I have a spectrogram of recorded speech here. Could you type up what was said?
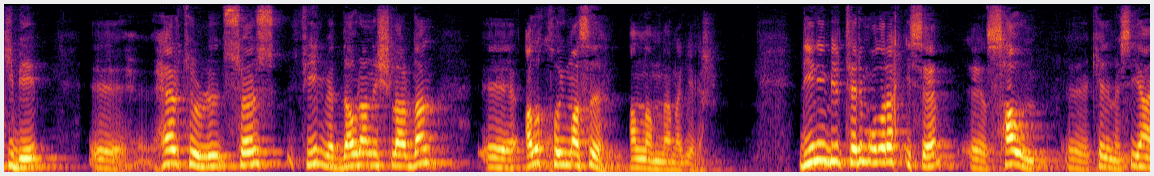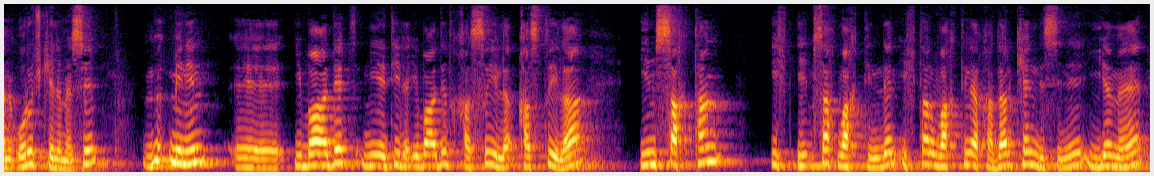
gibi e, her türlü söz, fiil ve davranışlardan alıkoyması anlamlarına gelir. Dini bir terim olarak ise savun kelimesi yani oruç kelimesi müminin ibadet niyetiyle, ibadet kasıyla, kastıyla imsaktan imsak vaktinden iftar vaktine kadar kendisini yeme,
